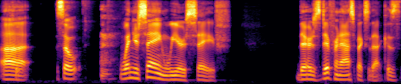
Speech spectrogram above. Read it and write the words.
Uh, so when you're saying we are safe, there's different aspects of that because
